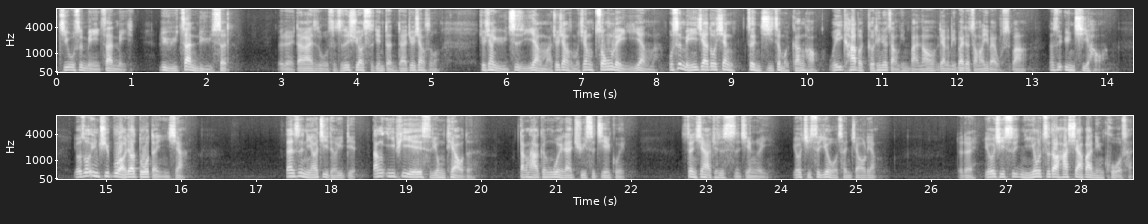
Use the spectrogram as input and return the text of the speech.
几乎是每战每屡战屡胜，对不对？大概是如此，只是需要时间等待。就像什么，就像宇智一样嘛，就像什么，就像中磊一样嘛，不是每一家都像正机这么刚好，唯一 cover 隔天就涨停板，然后两个礼拜就涨到一百五十八，那是运气好啊。有时候运气不好就要多等一下，但是你要记得一点，当 EPS 用跳的。当它跟未来趋势接轨，剩下就是时间而已。尤其是又有成交量，对不对？尤其是你又知道它下半年扩产，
